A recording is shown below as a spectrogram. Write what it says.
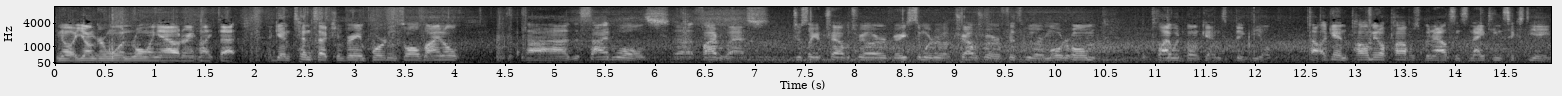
you know a younger one rolling out or anything like that. Again, tent section very important. It's all vinyl. Uh, the sidewalls, uh, fiberglass, just like a travel trailer, very similar to a travel trailer, fifth wheeler, motorhome. The plywood bunk ends, big deal. Again, Palomino Pop-Up's been out since 1968.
